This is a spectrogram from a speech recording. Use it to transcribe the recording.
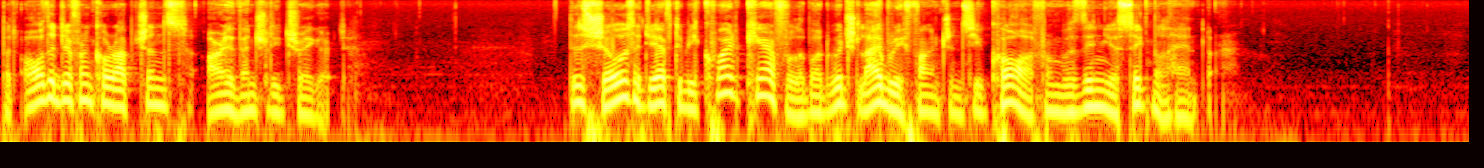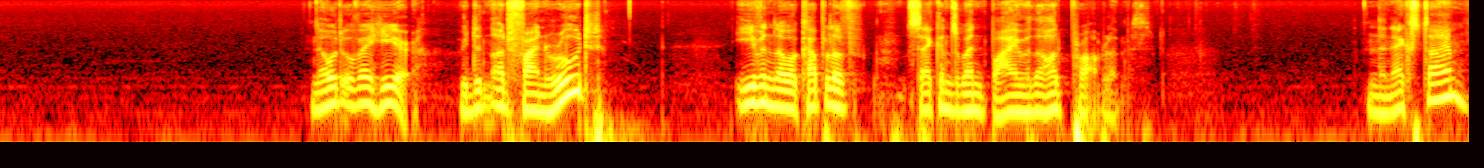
But all the different corruptions are eventually triggered. This shows that you have to be quite careful about which library functions you call from within your signal handler. Note over here, we did not find root, even though a couple of seconds went by without problems. And the next time,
